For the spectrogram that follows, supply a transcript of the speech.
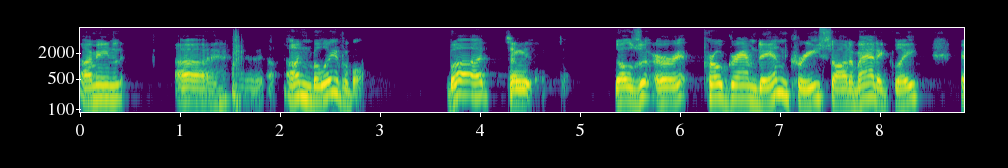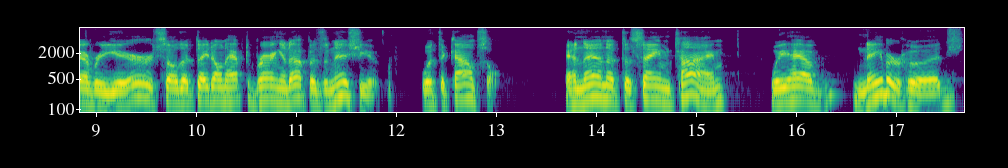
I mean, uh, unbelievable. But so those are programmed to increase automatically every year so that they don't have to bring it up as an issue with the council. And then at the same time, we have neighborhoods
